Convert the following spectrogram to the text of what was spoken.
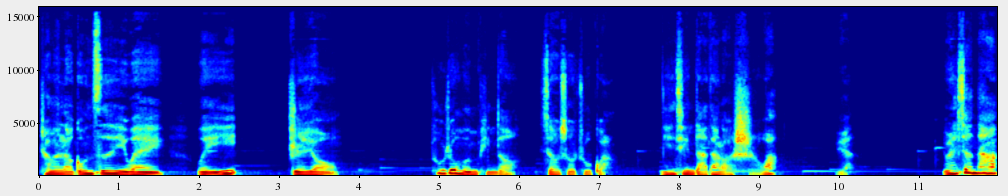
成为了公司一位唯一只有初中文凭的销售主管，年薪达到了十万元。有人向他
